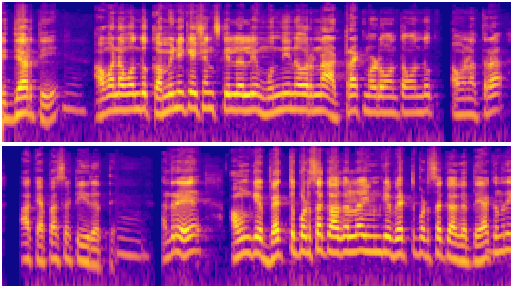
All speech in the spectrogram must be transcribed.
ವಿದ್ಯಾರ್ಥಿ ಅವನ ಒಂದು ಕಮ್ಯುನಿಕೇಷನ್ ಸ್ಕಿಲ್ಲಲ್ಲಿ ಮುಂದಿನವ್ರನ್ನ ಅಟ್ರಾಕ್ಟ್ ಮಾಡುವಂಥ ಒಂದು ಅವನ ಹತ್ರ ಆ ಕೆಪಾಸಿಟಿ ಇರುತ್ತೆ. ಅಂದರೆ ಅವನಿಗೆ ವ್ಯಕ್ತಪಡಿಸೋಕ್ಕಾಗಲ್ಲ ಇವನಿಗೆ ವ್ಯಕ್ತಪಡಿಸೋಕ್ಕಾಗತ್ತೆ. ಯಾಕಂದರೆ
